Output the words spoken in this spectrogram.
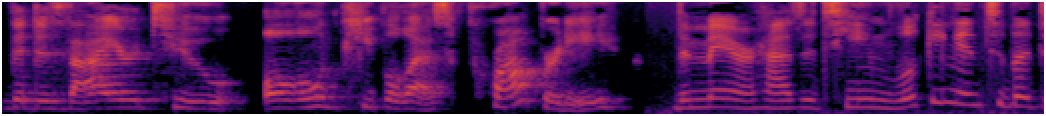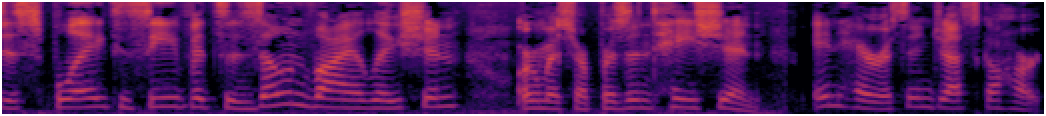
the desire to own people as property. The mayor has a team looking into the display to see if it's a zone violation or misrepresentation. In Harrison, Jessica Hart.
